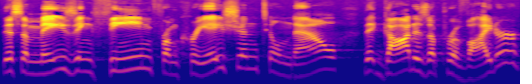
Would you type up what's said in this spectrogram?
this amazing theme from creation till now that God is a provider?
